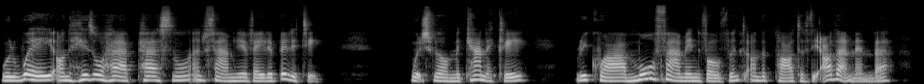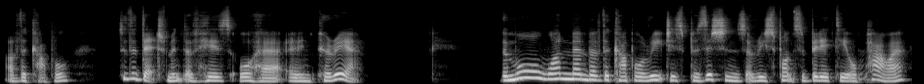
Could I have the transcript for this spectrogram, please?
will weigh on his or her personal and family availability, which will mechanically require more family involvement on the part of the other member of the couple to the detriment of his or her own career. The more one member of the couple reaches positions of responsibility or power,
